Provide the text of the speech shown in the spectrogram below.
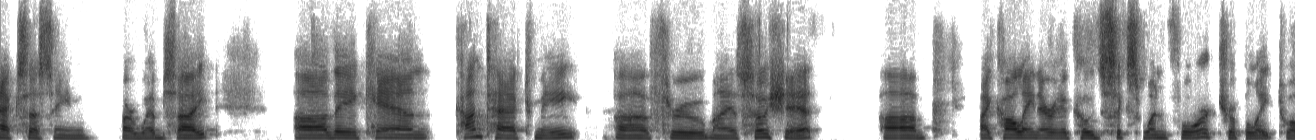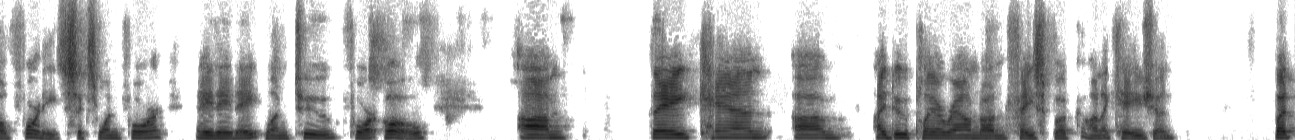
accessing our website. Uh, they can contact me uh, through my associate um, by calling area code 614 888 1240, 614 888 1240. Um, they can, um, I do play around on Facebook on occasion, but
